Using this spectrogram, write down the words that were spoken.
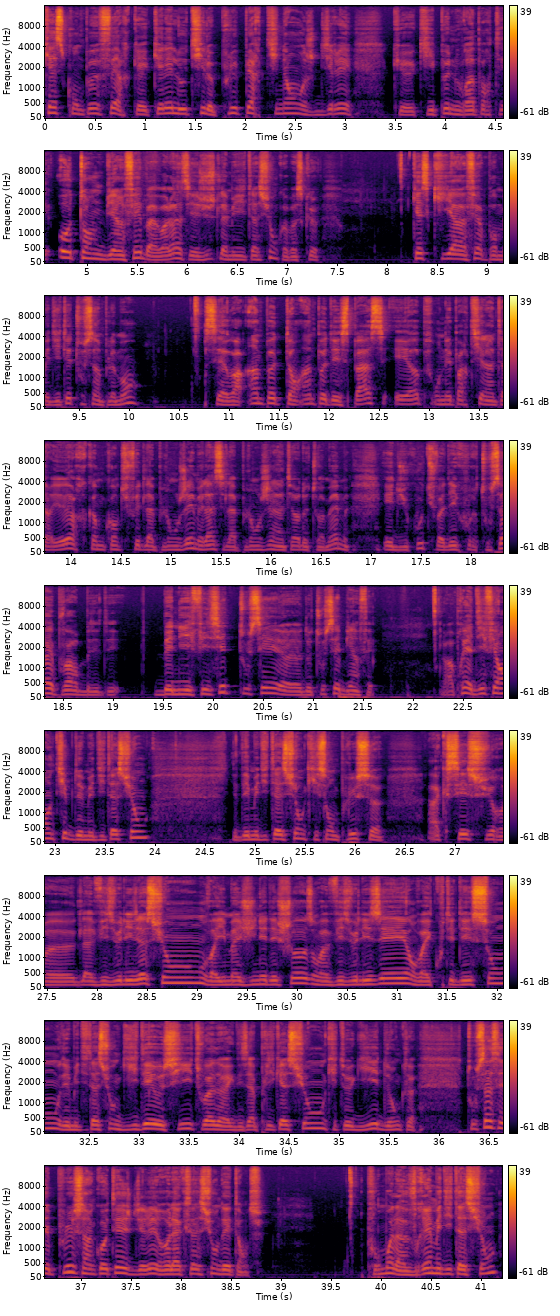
Qu'est-ce qu'on peut faire? Quel est l'outil le plus pertinent, je dirais, que, qui peut nous rapporter autant de bienfaits? Bah voilà, c'est juste la méditation, quoi. Parce que qu'est-ce qu'il y a à faire pour méditer Tout simplement, c'est avoir un peu de temps, un peu d'espace, et hop, on est parti à l'intérieur, comme quand tu fais de la plongée, mais là c'est la plongée à l'intérieur de toi-même, et du coup tu vas découvrir tout ça et pouvoir bénéficier de tous ces, euh, de tous ces bienfaits. après, il y a différents types de méditation. Il y a des méditations qui sont plus euh, axées sur euh, de la visualisation, on va imaginer des choses, on va visualiser, on va écouter des sons, des méditations guidées aussi, tu vois, avec des applications qui te guident. Donc tout ça, c'est plus un côté, je dirais, relaxation détente. Pour moi, la vraie méditation,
